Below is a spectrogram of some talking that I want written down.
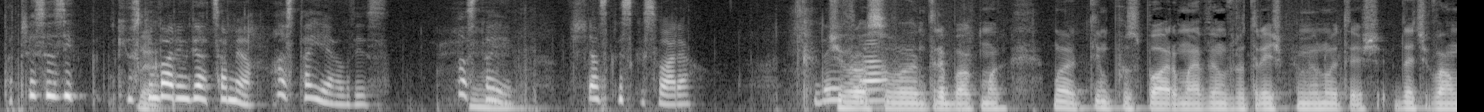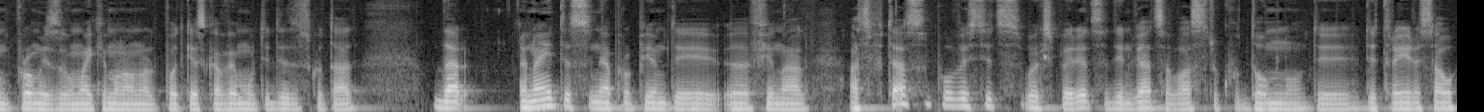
dar trebuie să zic că e o schimbare da. în viața mea. Asta e, am zis. Asta mm. e. Și am scris scrisoarea. De și vreau să vă întreb acum, mă, timpul zboară, mai avem vreo 13 minute, și, deci v-am promis să vă mai chemăm la un alt podcast, că avem multe de discutat, dar înainte să ne apropiem de uh, final, ați putea să povestiți o experiență din viața voastră cu Domnul de, de trăire sau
